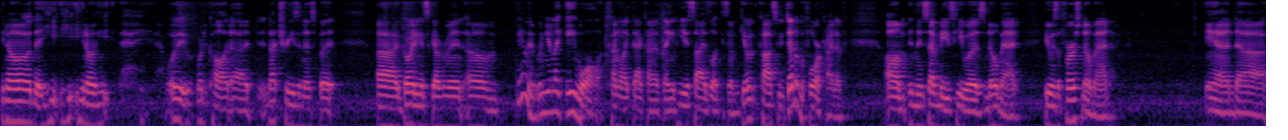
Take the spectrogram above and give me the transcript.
you know that he, he, you know, he, what do you, call it? Uh, not treasonous, but uh, going against government. Um, damn it, when you're like AWOL, kind of like that kind of thing, and he decides, look, he's going to give up the costume. He's done it before, kind of. Um, in the 70s, he was Nomad. He was the first Nomad. And uh,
